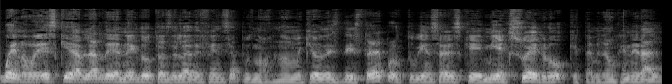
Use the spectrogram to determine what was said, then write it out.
Bueno, es que hablar de anécdotas de la defensa, pues no, no me quiero distraer, porque tú bien sabes que mi ex suegro, que también era un general,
